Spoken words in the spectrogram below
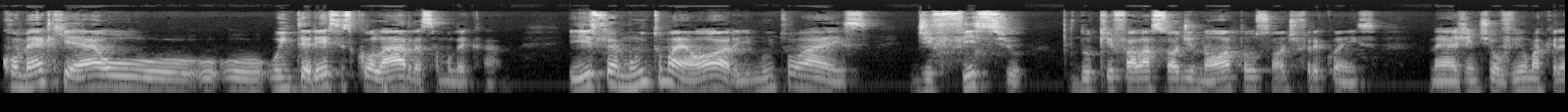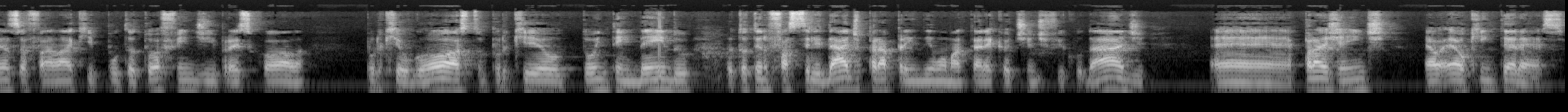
como é que é o, o, o interesse escolar dessa molecada. E isso é muito maior e muito mais difícil do que falar só de nota ou só de frequência. Né? A gente ouviu uma criança falar que, puta, eu tô afim de ir para a escola porque eu gosto, porque eu tô entendendo, eu tô tendo facilidade para aprender uma matéria que eu tinha dificuldade, é, para a gente é, é, o que interessa.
